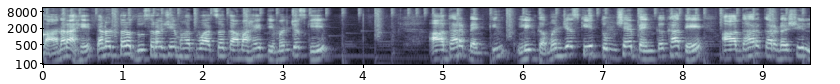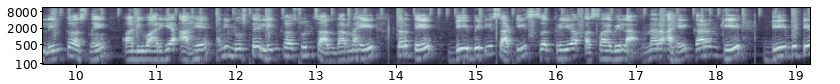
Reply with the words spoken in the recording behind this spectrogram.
जाणार आहे. त्यानंतर दुसरं जे महत्वाचं काम आहे ते म्हणजेच की आधार बँकिंग लिंक. म्हणजेच की तुमचे बँक खाते आधार कार्डशी लिंक असणे अनिवार्य आहे आणि नुसते लिंक असून चालणार नाही तर ते डीबीटीसाठी सक्रिय असावे लागणार आहे. कारण की डीबीटी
